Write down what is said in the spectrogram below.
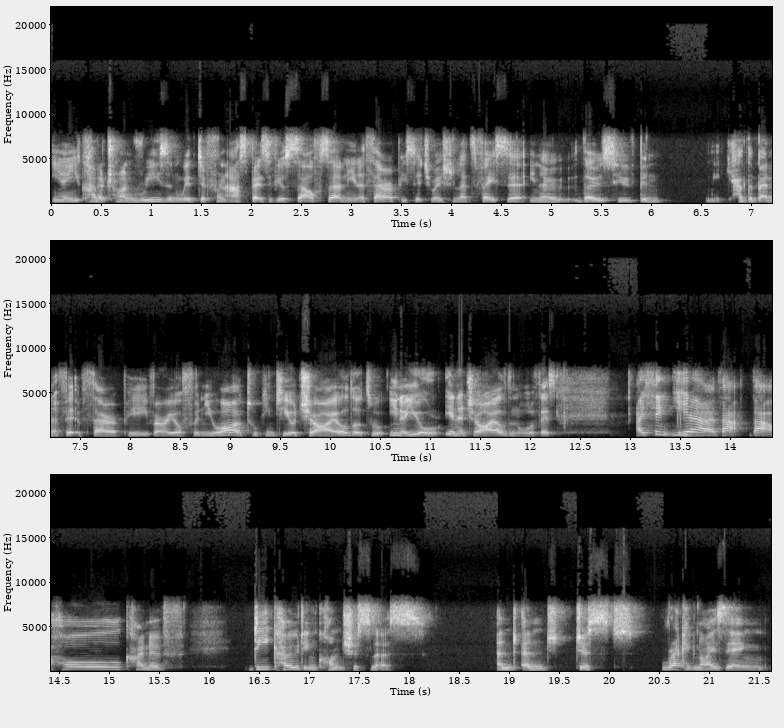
you know you kind of try and reason with different aspects of yourself. Certainly in a therapy situation let's face it you know those who've been had the benefit of therapy very often you are talking to your child or to you know your inner child and all of this. I think yeah that that whole kind of decoding consciousness and and just recognizing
